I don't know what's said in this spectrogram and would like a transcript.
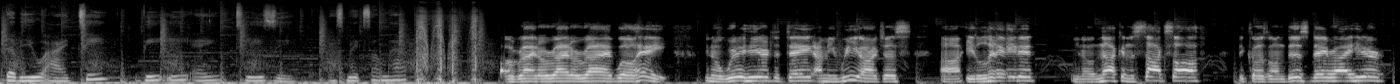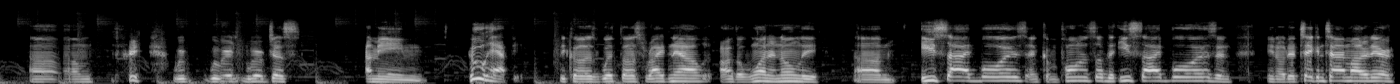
W I T B E A T Z. Let's make something happen. All right, all right, all right. Well, hey, you know, we're here today. I mean, we are just uh, elated, you know, knocking the socks off because on this day right here, um, we're, we're, we're just, I mean, too happy because with us right now are the one and only um, East Side Boyz and components of the East Side Boyz. And, you know, they're taking time out of their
